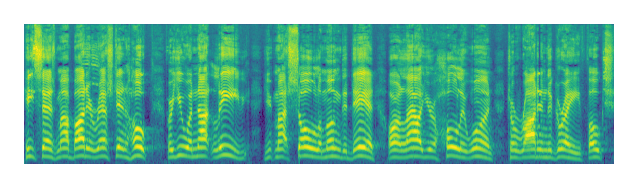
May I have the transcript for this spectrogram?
He says, My body rests in hope, for you will not leave my soul among the dead or allow your Holy One to rot in the grave. Folks,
